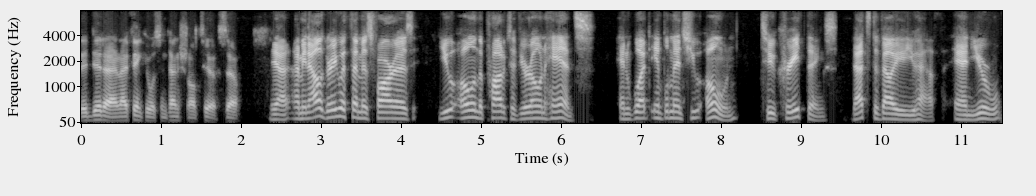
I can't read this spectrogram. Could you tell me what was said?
they did it, and I think it was intentional too. So yeah, I mean, I'll agree with them as far as you own the product of your own hands and what implements you own to create things. That's the value you have. and you're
